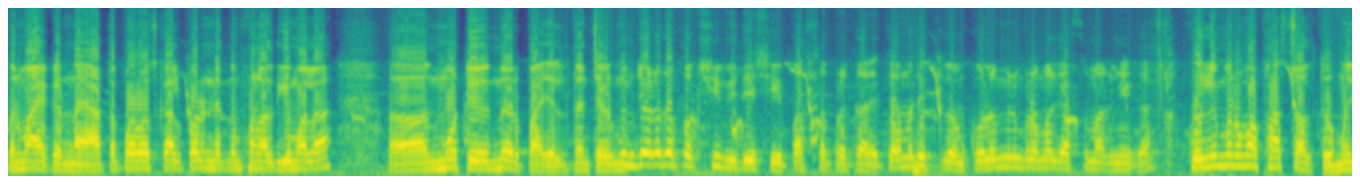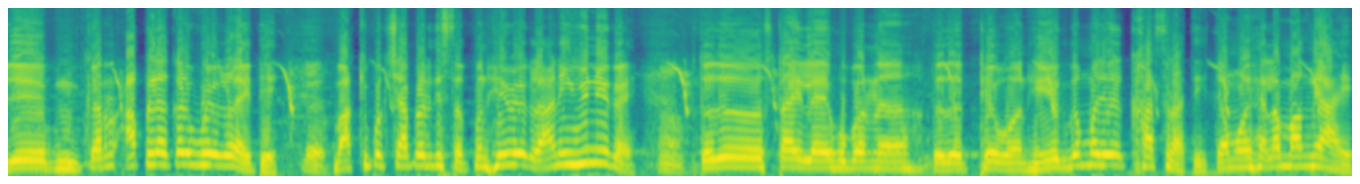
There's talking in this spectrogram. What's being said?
पण माझ्याकडे नाही. आता परवाच काल परंड्यातनं फोन आला की मला अं, मोठे नर पाहिजे. तर त्यांच्याकडे तुमच्याकडे आता पक्षी विदेशी पाच सहा प्रकार आहे त्यामध्ये क- कोलंबियन जास्त मागणी आहे का? कोलिंबरमा फास्ट चालतो. म्हणजे म, कारण आपल्याकडे वेगळं आहे ते. बरं. बाकी पक्षी आपल्याला दिसतात पण हे वेगळं आणि युनिक आहे. त्याचं स्टाईल आहे उभारणं त्याचं ठेवण हे एकदम म्हणजे खास राहते. त्यामुळे ह्याला मागणी आहे.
